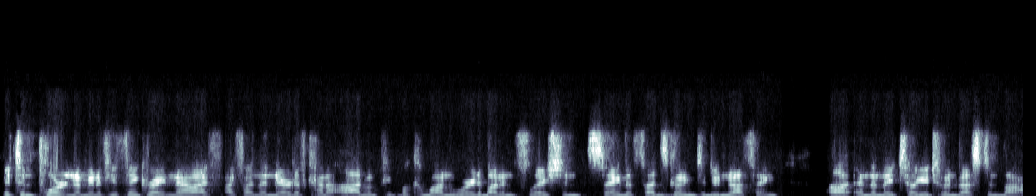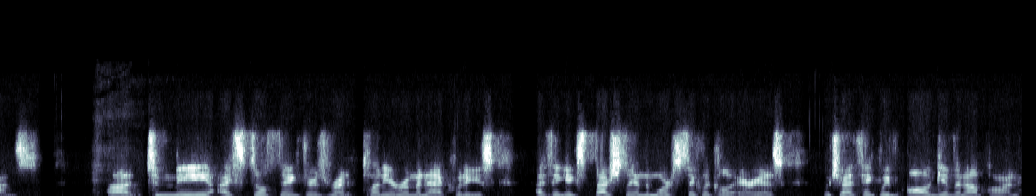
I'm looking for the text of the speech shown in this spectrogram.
it's important. I mean, if you think right now, I, I find the narrative kind of odd when people come on worried about inflation, saying the Fed's going to do nothing, uh, and then they tell you to invest in bonds. Uh, to me, I still think there's plenty of room in equities. I think, especially in the more cyclical areas, which I think we've all given up on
